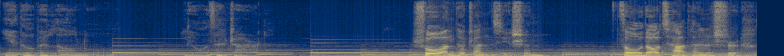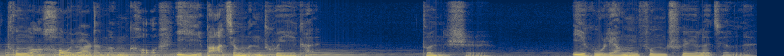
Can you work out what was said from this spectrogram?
也都被老鲁留在这儿了。说完，他站起身，走到洽谈室通往后院的门口，一把将门推开。顿时，一股凉风吹了进来，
